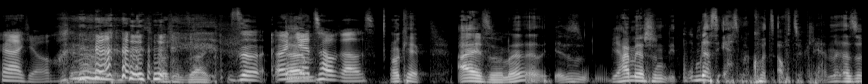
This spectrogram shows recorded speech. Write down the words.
Ja, ich auch. Das wollte ich schon sagen. So, und Ähm, jetzt hau raus. Okay, also, ne, also, wir haben ja schon, um das erstmal kurz aufzuklären, ne, also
